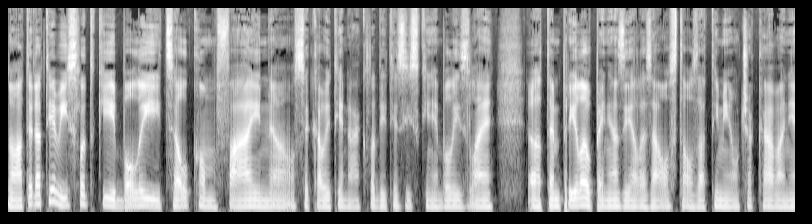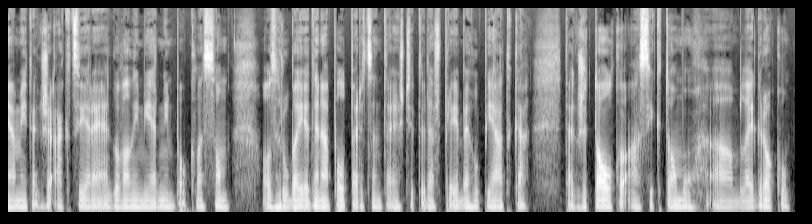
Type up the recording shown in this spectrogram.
No a teda tie výsledky boli celkom fajn, osekali tie náklady, tie zisky neboli zlé, ten prílev peňazí ale zaostal za tými očakávaniami, takže akcie reagovali miernym poklesom o zhruba 1,5% ešte teda v priebehu piatka, takže toľko toľko asi k tomu BlackRocku.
